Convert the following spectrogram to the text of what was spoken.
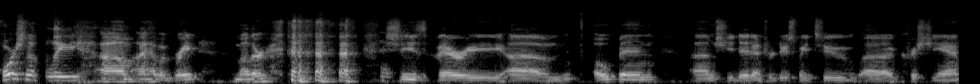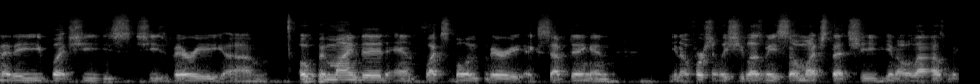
fortunately, um, I have a great mother. She's very um, open. Um, she did introduce me to uh, Christianity, but she's she's very um, open-minded and flexible and very accepting. And you know, fortunately, she loves me so much that she, you know, allows me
